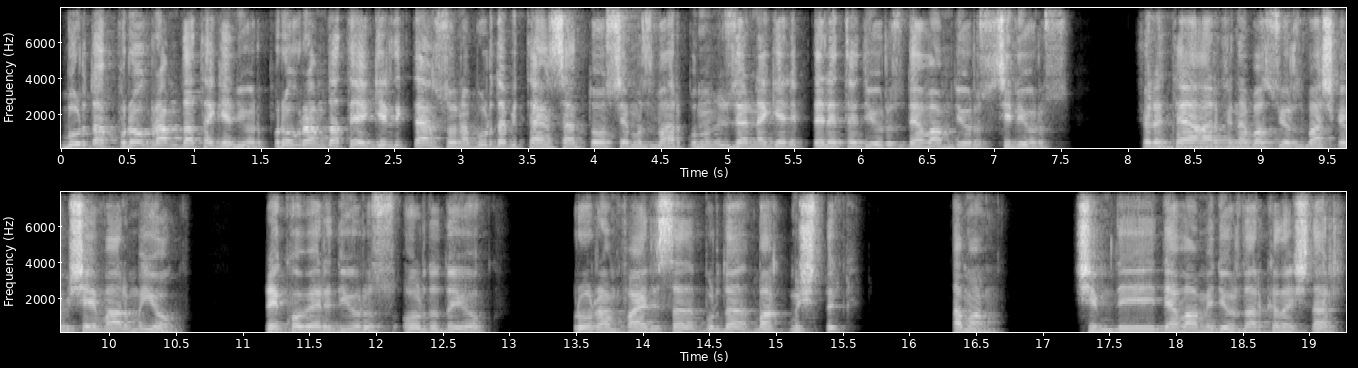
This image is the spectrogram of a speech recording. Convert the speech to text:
burada program data geliyor. Program dataya girdikten sonra burada bir Tencent dosyamız var. Bunun üzerine gelip delete diyoruz. Devam diyoruz. Siliyoruz. Şöyle T harfine basıyoruz. Başka bir şey var mı? Yok. Recovery diyoruz. Orada da yok. Program files'a burada bakmıştık. Tamam. Şimdi devam ediyoruz arkadaşlar.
